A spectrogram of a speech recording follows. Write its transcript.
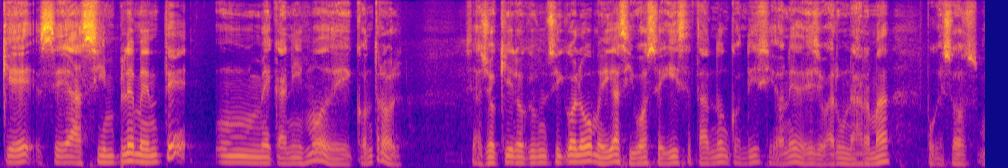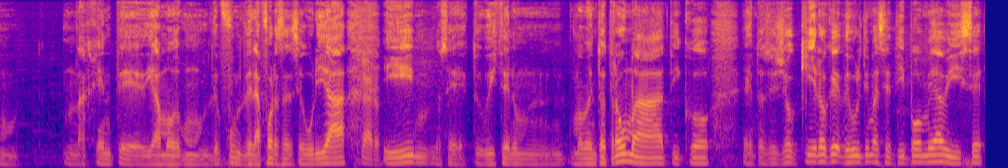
que sea simplemente un mecanismo de control. O sea, yo quiero que un psicólogo me diga si vos seguís estando en condiciones de llevar un arma, porque sos un, un agente, digamos, de, la fuerza de seguridad Claro. y, no sé, estuviste en un momento traumático. Entonces yo quiero que de última ese tipo me avise,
